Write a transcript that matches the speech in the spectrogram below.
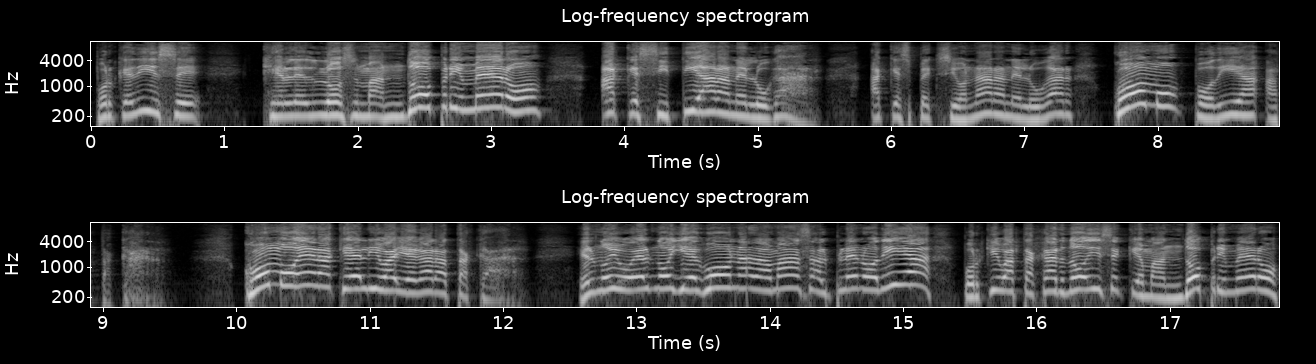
Porque dice que los mandó primero a que sitiaran el lugar, a que inspeccionaran el lugar, cómo podía atacar. ¿Cómo era que él iba a llegar a atacar? Él no, él no llegó nada más al pleno día porque iba a atacar. No, dice que mandó primero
